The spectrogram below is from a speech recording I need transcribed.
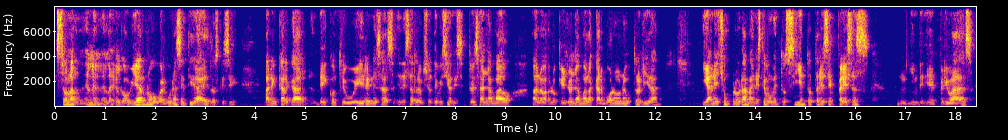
solo el, gobierno o algunas entidades los que se van a encargar de contribuir en, esas, en esa reducción de emisiones. Entonces ha llamado a lo, que ellos llaman la carbono neutralidad y han hecho un programa. En este momento 103 empresas mm, eh, privadas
